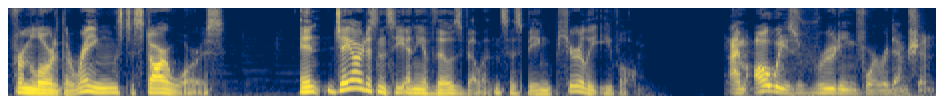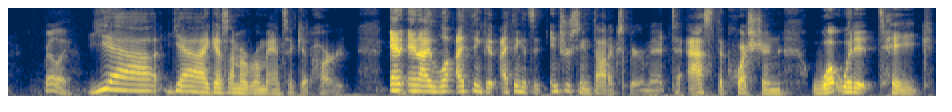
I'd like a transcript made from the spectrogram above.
from Lord of the Rings to Star Wars. And JR doesn't see any of those villains as being purely evil. I'm always rooting for redemption. Really? Yeah, yeah. I guess I'm a romantic at heart, and and I lo- I think it, I think it's an interesting thought experiment to ask the question: What would it take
